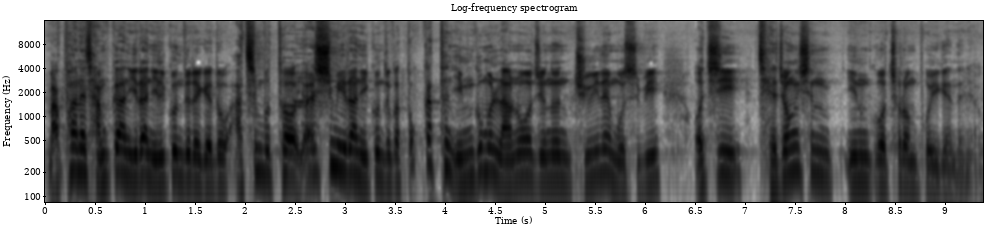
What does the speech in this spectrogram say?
막판에 잠깐 일한 일꾼들에게도 아침부터 열심히 일한 일꾼들과 똑같은 임금을 나누어 주는 주인의 모습이 어찌 제정신인 것처럼 보이겠느냐고.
